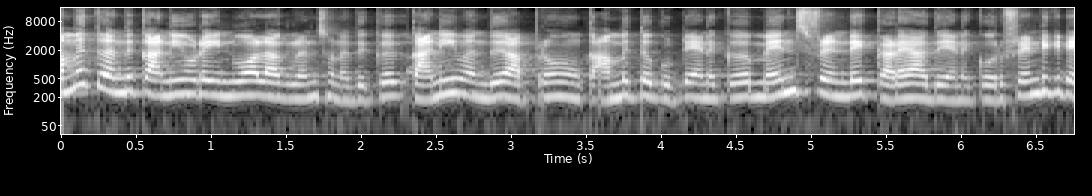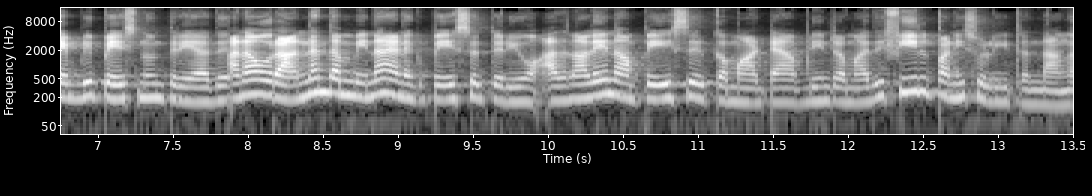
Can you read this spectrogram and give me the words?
அமித் வந்து கனியோட இன்வால்வ் ஆகலன்னு சொன்னதுக்கு கனி வந்து அப்புறம் அமித்தை கூப்பிட்டு எனக்கு மென்ஸ் ஃப்ரெண்டே கிடையாது. எனக்கு ஒரு ஃப்ரெண்டு கிட்ட எப்படி பேசணும்னு தெரியாது. ஆனால் ஒரு அண்ணன் தம்பினா எனக்கு பேச தெரியும். அதனாலே நான் பேசியிருக்க மாட்டேன் அப்படின்ற மாதிரி ஃபீல் பண்ணி சொல்லிட்டு இருந்தாங்க.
